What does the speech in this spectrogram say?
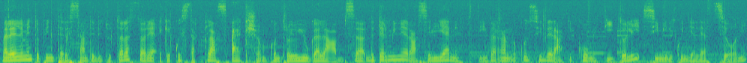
Ma l'elemento più interessante di tutta la storia è che questa class action contro Yuga Labs determinerà se gli NFT verranno considerati come titoli, simili quindi alle azioni,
